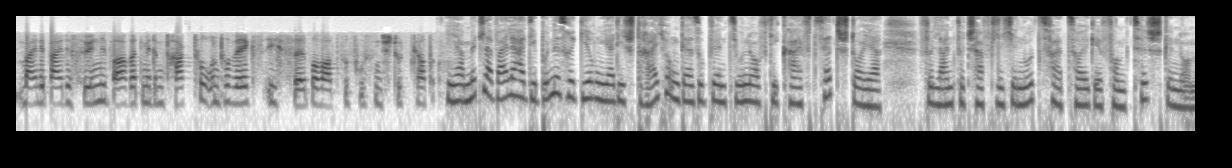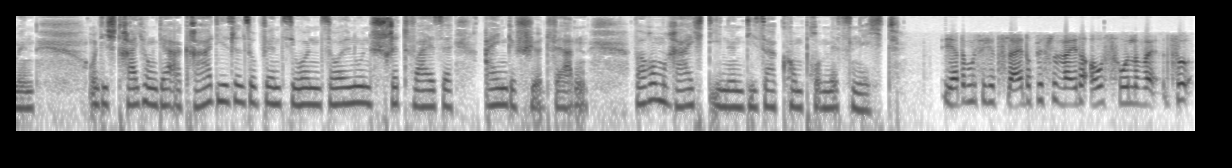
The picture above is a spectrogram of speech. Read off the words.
Meine beiden Söhne waren mit dem Traktor unterwegs, ich selber war zu Fuß in Stuttgart. Ja, mittlerweile hat die Bundesregierung ja die Streichung der Subventionen auf die Kfz-Steuer für landwirtschaftliche Nutzfahrzeuge vom Tisch genommen. Und die Streichung der Agrardieselsubventionen soll nun schrittweise eingeführt werden. Warum reicht Ihnen dieser Kompromiss nicht? Ja, da muss ich jetzt leider ein bisschen weiter ausholen, weil so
